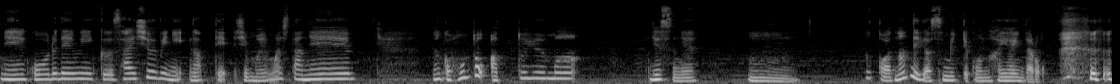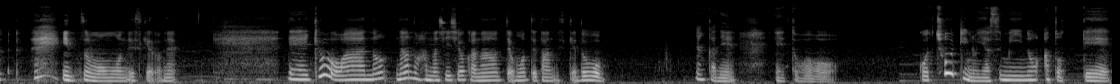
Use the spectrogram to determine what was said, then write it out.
ねゴールデンウィーク最終日になってしまいましたね。なんかほんとあっという間ですね。うん。なんかなんで休みってこんな早いんだろう。いつも思うんですけどね。で今日はの何の話しようかなって思ってたんですけどなんかねえっ、ー、とこう長期の休みの後ってやっ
